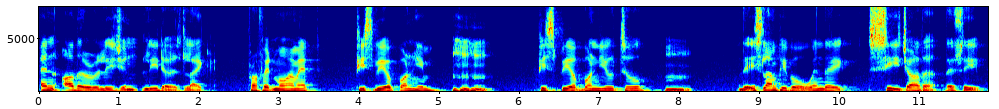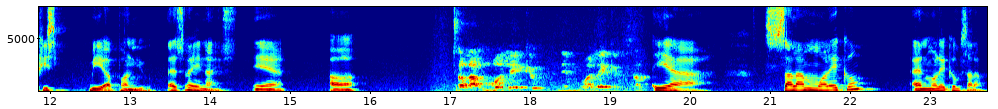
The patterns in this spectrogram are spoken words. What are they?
and other religion leaders like Prophet Muhammad, peace be upon him, peace be upon you too. Mm. The Islam people, when they see each other, they say, peace be upon you. That's very nice. Yeah. Uh, Salam alaikum and then walaikum salam. yeah. Salam alaikum and malaikum salam.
